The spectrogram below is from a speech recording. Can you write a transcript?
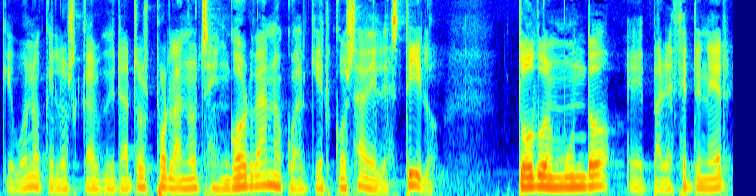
que bueno, que los carbohidratos por la noche engordan o cualquier cosa del estilo todo el mundo eh, parece tener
